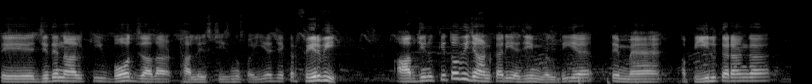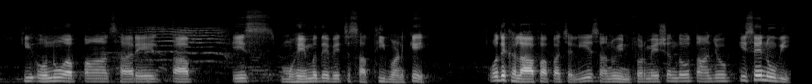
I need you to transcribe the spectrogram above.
ਤੇ ਜਿਹਦੇ ਨਾਲ ਕਿ ਬਹੁਤ ਜ਼ਿਆਦਾ ਠੱਲ ਇਸ ਚੀਜ਼ ਨੂੰ ਪਈ ਹੈ। ਜੇਕਰ ਫਿਰ ਵੀ ਆਪ ਜੀ ਨੂੰ ਕਿਤੋਂ ਵੀ ਜਾਣਕਾਰੀ ਅਜਿਹੀ ਮਿਲਦੀ ਹੈ, ਤੇ ਮੈਂ ਅਪੀਲ ਕਰਾਂਗਾ ਕਿ ਉਹਨੂੰ ਆਪਾਂ ਸਾਰੇ ਆਪ ਇਸ ਮੁਹਿੰਮ ਦੇ ਵਿੱਚ ਸਾਥੀ ਬਣ ਕੇ ਉਹਦੇ ਖਿਲਾਫ ਆਪਾਂ ਚੱਲੀਏ, ਸਾਨੂੰ ਇਨਫੋਰਮੇਸ਼ਨ ਦਿਓ, ਤਾਂ ਜੋ ਕਿਸੇ ਨੂੰ ਵੀ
